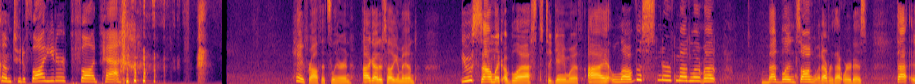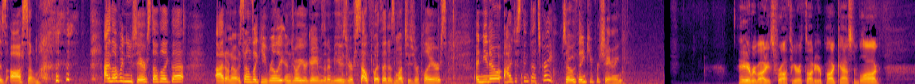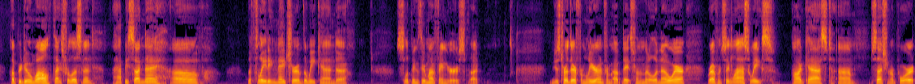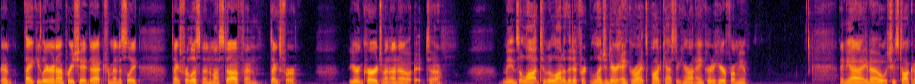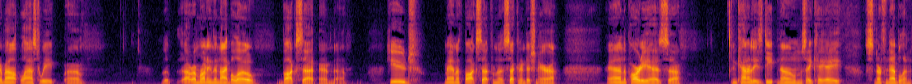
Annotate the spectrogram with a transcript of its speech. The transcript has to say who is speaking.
Speaker 1: Welcome to the Fod Eater Fod Pass.
Speaker 2: Hey, Froth, it's Liren. I gotta tell you, man, you sound like a blast to game with. I love the Snurf Medlin, Med, Medlin song, whatever that word is. That is awesome. I love when you share stuff like that. I don't know. It sounds like you really enjoy your games and amuse yourself with it as much as your players. And you know, I just think that's great. So thank you for sharing.
Speaker 3: Hey everybody, it's Froth here, Thought Eater Podcast and blog. Hope you're doing well. Thanks for listening. Happy Sunday. Oh, the fleeting nature of the weekend uh, slipping through my fingers. But you just heard there from Liren from Updates from the Middle of Nowhere, referencing last week's podcast um, session report. And thank you, Liren. I appreciate that tremendously. Thanks for listening to my stuff and thanks for your encouragement. I know it uh, means a lot to a lot of the different legendary anchorites podcasting here on Anchor to hear from you. And yeah, you know, she's talking about last week. Um, the uh, I'm running the Night Below box set and uh, huge mammoth box set from the second edition era. And the party has uh, encountered these deep gnomes, aka Snurfneblin,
